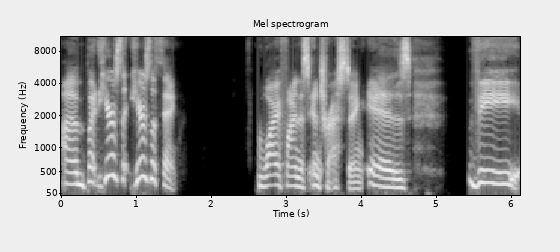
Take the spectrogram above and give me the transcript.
Um, but here's the, here's the thing why I find this interesting is the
